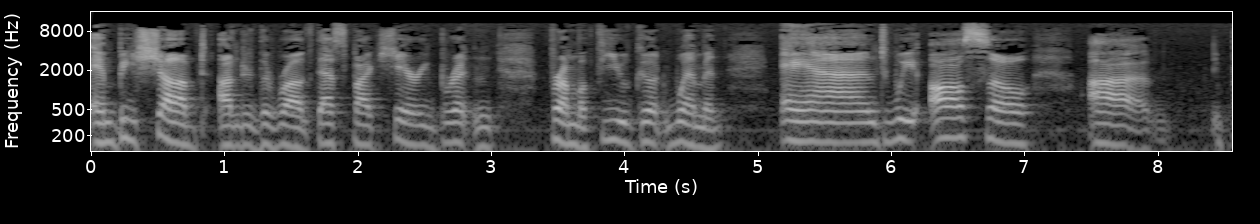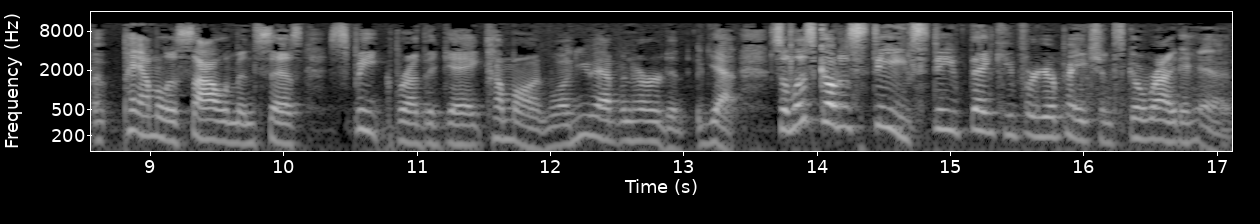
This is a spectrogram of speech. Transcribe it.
and be shoved under the rug. That's by Sherry Britton from A Few Good Women. And we also. Uh, Pamela Solomon says, Speak, Brother Gay. Come on. Well, you haven't heard it yet. So let's go to Steve. Steve, thank you for your patience. Go right ahead.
